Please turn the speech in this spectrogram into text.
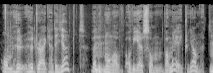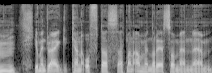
om hur, hur drag hade hjälpt väldigt många av, av er som var med i programmet. Mm. Jo men drag kan oftast att man använder det som en ehm,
